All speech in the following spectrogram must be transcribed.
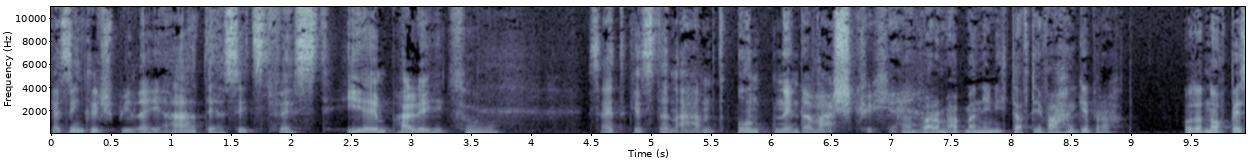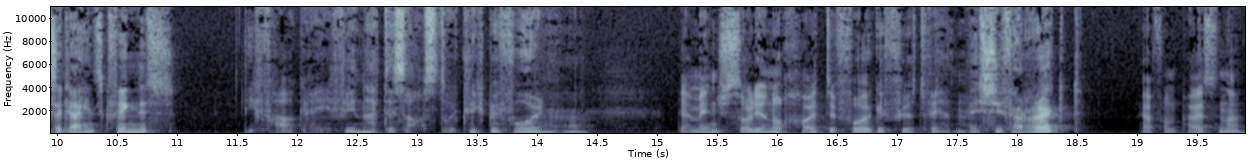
Der Singelspieler, ja, der sitzt fest, hier im Palais. So. Seit gestern Abend unten in der Waschküche. Und warum hat man ihn nicht auf die Wache gebracht? Oder noch besser gleich ins Gefängnis? Die Frau Gräfin hat es ausdrücklich befohlen. Der Mensch soll ja noch heute vorgeführt werden. Ist sie verrückt? Herr von Peißner,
